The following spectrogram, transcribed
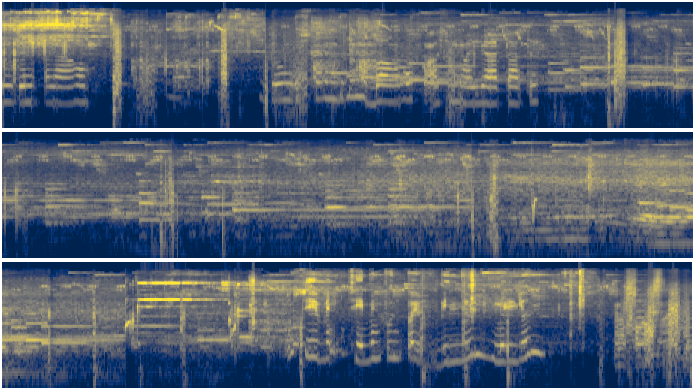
dito na pala ako. Ito ang gusto kong bilhin na bangko kaso mahal yata ito eh. Oh, 7, 7.5 billion, million. Napakamahal.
